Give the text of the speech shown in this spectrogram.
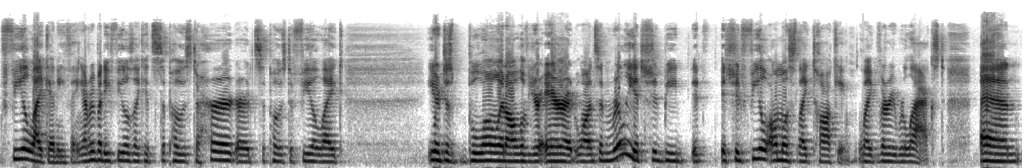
feel like anything. Everybody feels like it's supposed to hurt or it's supposed to feel like you're just blowing all of your air at once. And really it should be it, it should feel almost like talking like very relaxed. And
